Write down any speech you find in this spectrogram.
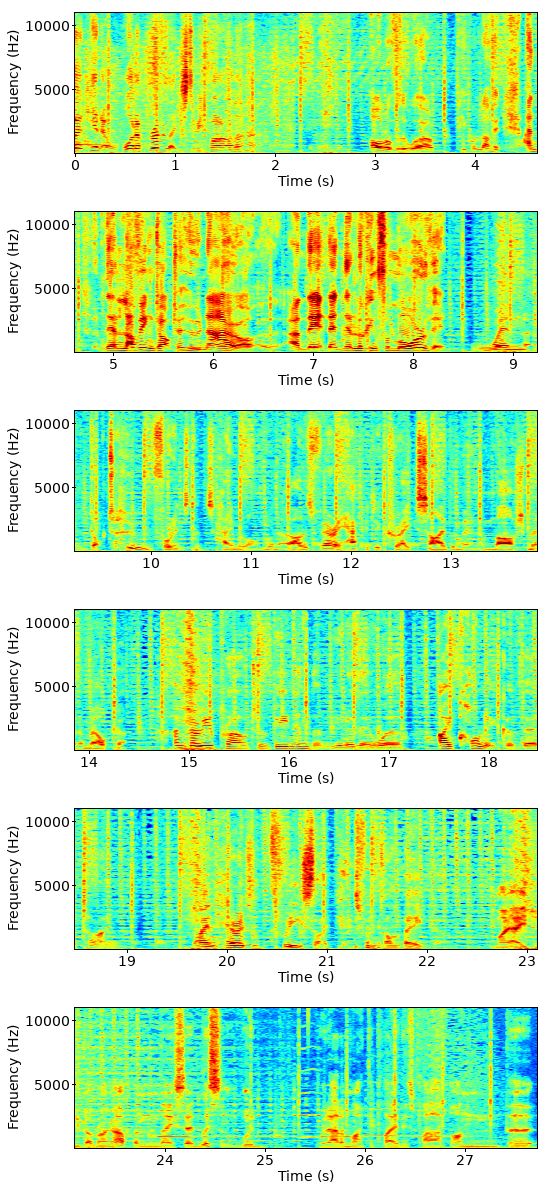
But you know, what a privilege to be part of that all over the world. People love it, and they're loving Doctor Who now, uh, and they, then they're looking for more of it. When Doctor Who, for instance, came along, you know, I was very happy to create Cybermen and Marshmen and Melkur. I'm very proud to have been in them. You know, they were iconic of their time. I inherited three sidekicks from Tom Baker. My agent got rung up and they said, listen, would would Adam like to play this part on the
